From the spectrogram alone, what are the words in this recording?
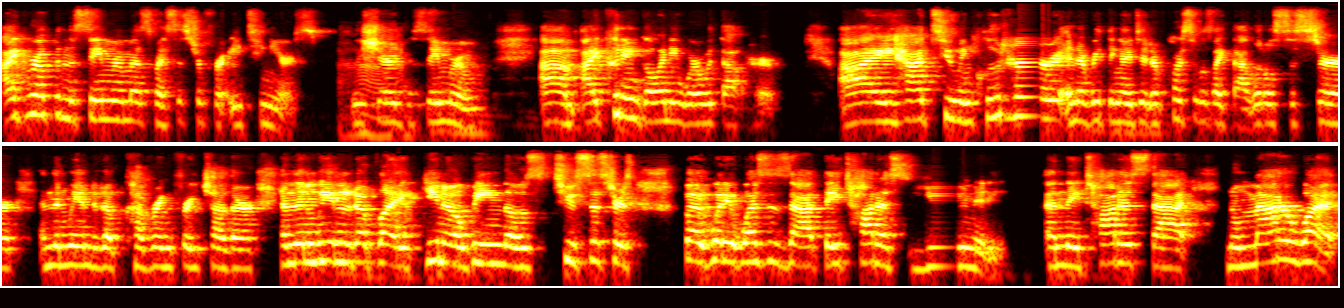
i grew up in the same room as my sister for 18 years. We ah. shared the same room. Um, i couldn't go anywhere without her I had to include her in everything I did. Of course, it was like that little sister, and then we ended up covering for each other, and then we ended up like you know being those two sisters. But what it was is that they taught us unity and they taught us that no matter what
